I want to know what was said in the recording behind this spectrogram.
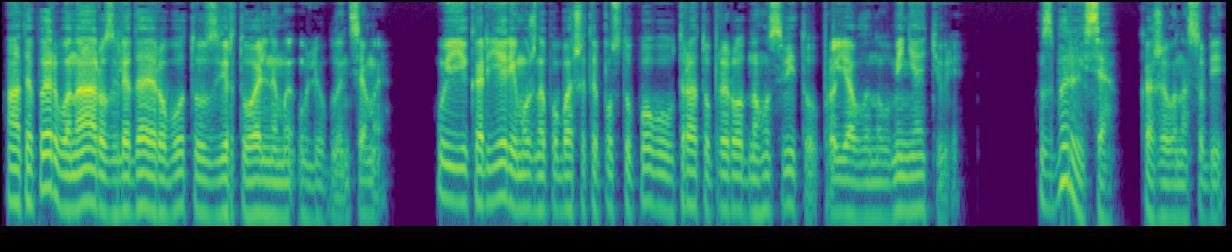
А тепер вона розглядає роботу з віртуальними улюбленцями. У її кар'єрі можна побачити поступову втрату природного світу, проявлену в мініатюрі. Зберися, каже вона собі.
